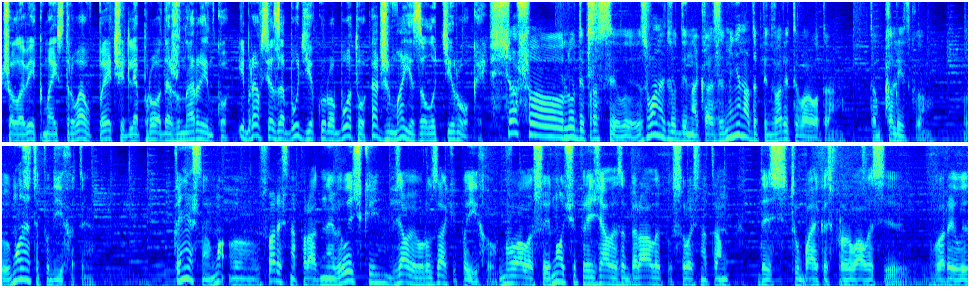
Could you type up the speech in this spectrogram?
Чоловік майстрував печі для продажу на ринку і брався за будь-яку роботу, адже має золоті руки. Все, що люди просили, дзвонить людина, каже, мені треба підварити ворота, там калітку. Ви можете під'їхати? Звісно, сварочний апарат невеличкий, взяв його в рюкзак і поїхав. Бувало, що і ночі приїжджали, забирали, срочно там десь труба якась прорвалася, варили.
